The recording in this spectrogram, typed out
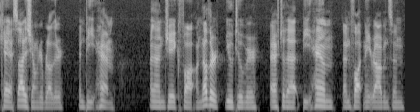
KSI's younger brother and beat him. And then Jake fought another YouTuber after that, beat him, then fought Nate Robinson,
